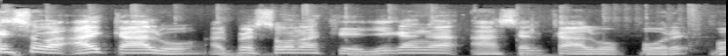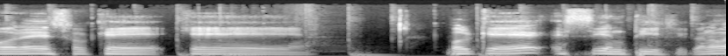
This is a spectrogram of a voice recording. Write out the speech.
Eso hay calvo, hay personas que llegan a, a ser calvo por, por eso, que, que porque es, científico, ¿no?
